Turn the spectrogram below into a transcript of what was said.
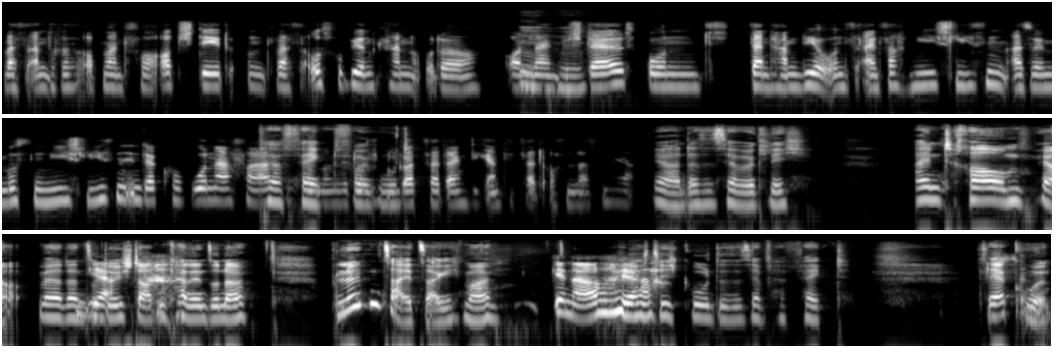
was anderes, ob man vor Ort steht und was ausprobieren kann oder online mhm. bestellt. Und dann haben wir uns einfach nie schließen, also wir mussten nie schließen in der Corona-Phase. Perfekt, wir voll gut. Gott sei Dank die ganze Zeit offen lassen, ja. Ja, das ist ja wirklich ein Traum, ja, wer dann so ja. durchstarten kann in so einer blöden Zeit, sage ich mal. Genau, ja. Richtig gut, das ist ja perfekt. Sehr cool.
